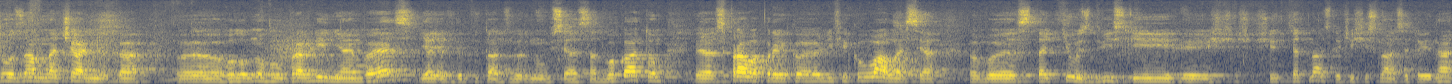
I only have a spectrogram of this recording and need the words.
до замначальника головного управління МВС, я як депутат звернувся з адвокатом, Е, Справа перекваліфікувалася в статтю з 215 чи 16 на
